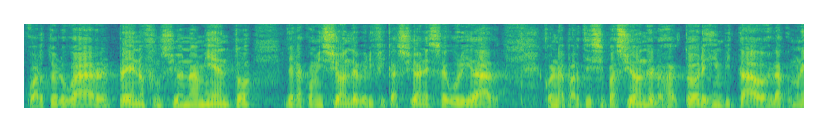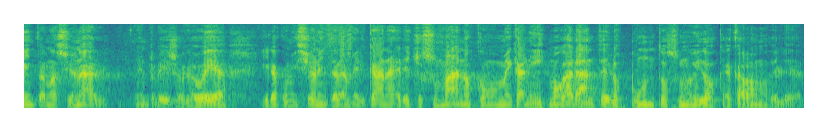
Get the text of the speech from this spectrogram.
Cuarto lugar, el pleno funcionamiento de la Comisión de Verificación y Seguridad, con la participación de los actores invitados de la comunidad internacional, entre ellos la OEA y la Comisión Interamericana de Derechos Humanos, como mecanismo garante de los puntos 1 y 2 que acabamos de leer.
